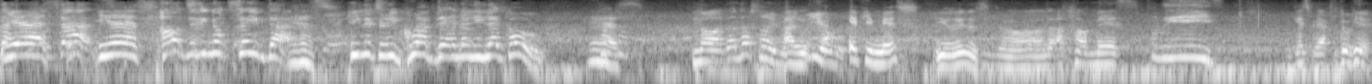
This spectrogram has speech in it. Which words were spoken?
Yes! Yes! How did he not save that? Yes! He literally grabbed it and then he let go. Yes! No, that, that's not even And real. if you miss, you lose. No, no, I can't miss. Please. I guess we have to go here.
